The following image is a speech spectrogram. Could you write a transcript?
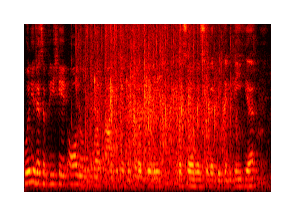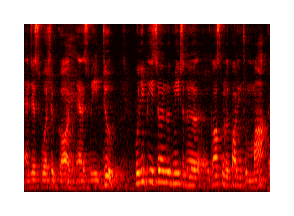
Will you just appreciate all those who work hard to get the for service so that we can be here and just worship God as we do? Will you please turn with me to the Gospel according to Mark?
